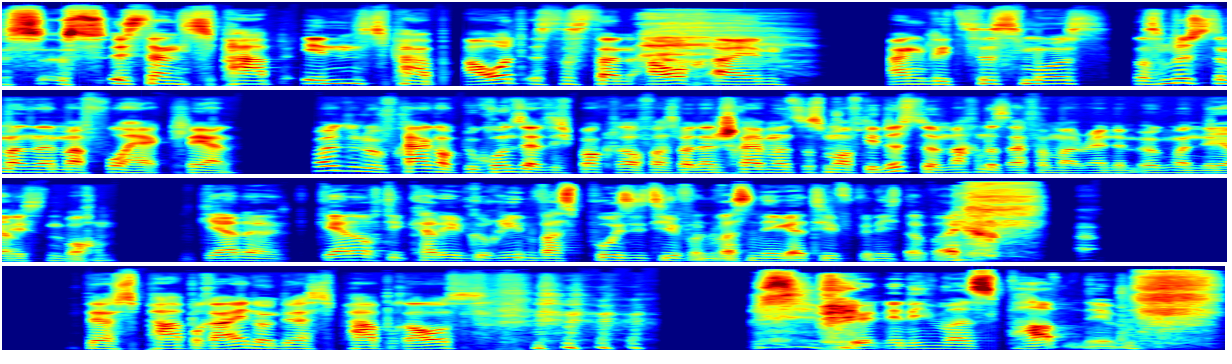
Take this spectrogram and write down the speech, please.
ist dann Spap in, Spap out, ist das dann auch ein Anglizismus? Das müsste man dann mal vorher klären wollte nur fragen, ob du grundsätzlich Bock drauf hast, weil dann schreiben wir uns das mal auf die Liste und machen das einfach mal random irgendwann in den ja. nächsten Wochen. Gerne. Gerne auch die Kategorien, was positiv und was negativ bin ich dabei. Der Spap rein und der Spap raus. Wir könnten ja nicht mal Spap nehmen.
